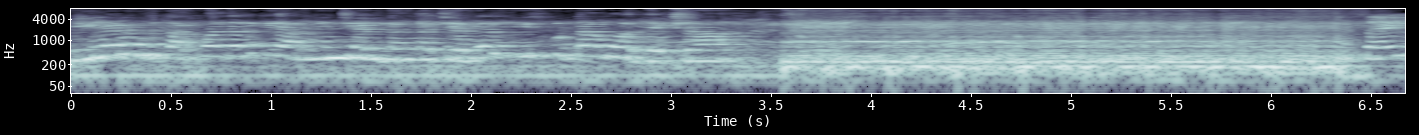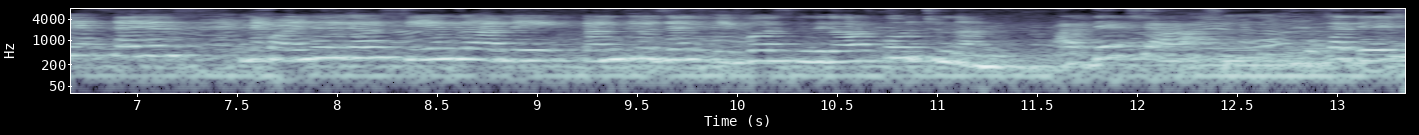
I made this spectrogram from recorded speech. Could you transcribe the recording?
వీలైనంత తక్కువ ధరకి అందించే విధంగా చర్యలు తీసుకుంటాము అధ్యక్ష. సైలెన్స్ సైలెన్స్ ఫైనల్గా సీఎం గారిని కన్క్లూజన్ ఇవ్వాల్సిందిగా కోరుచున్నాను. అధ్యక్ష ఒక దేశ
